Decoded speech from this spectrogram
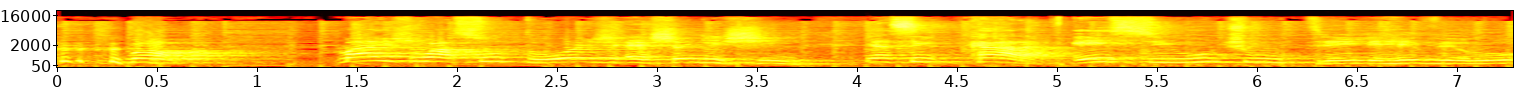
Bom, mas o assunto hoje é Shang-Chi. E assim, cara, esse último trailer revelou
